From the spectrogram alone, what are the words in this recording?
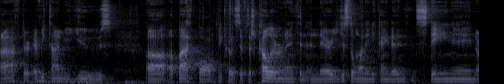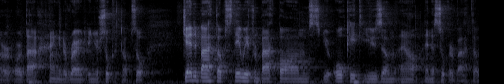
after every time you use uh, a bath bomb because if there's color or anything in there, you just don't want any kind of staining or, or that hanging around in your soaker tub. So, jetted bathtub, stay away from bath bombs. You're okay to use them uh, in a soaker bathtub.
